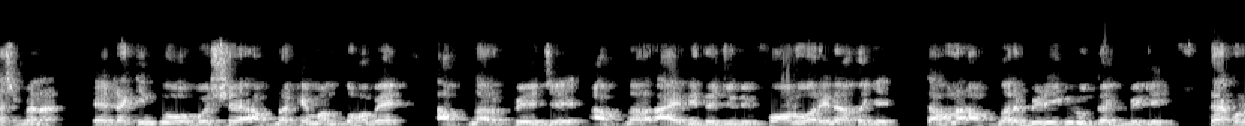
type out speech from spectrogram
আসবে না। এটা কিন্তু অবশ্যই আপনাকে মানতে হবে আপনার পেজে আপনার আইডিতে যদি ফলোয়ারই না থাকে, তাহলে আপনার ভিডিওগুলো দেখবে কে? এখন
